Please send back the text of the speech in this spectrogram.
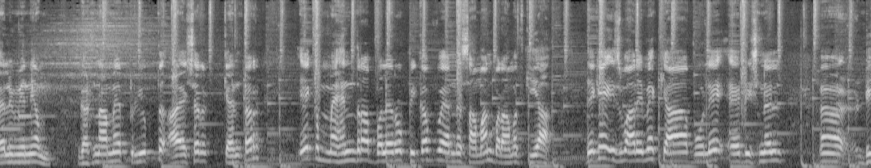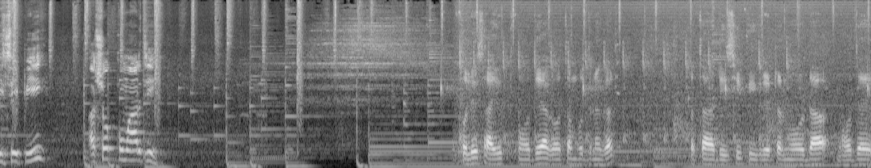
एल्यूमिनियम, घटना में प्रयुक्त आयशर कैंटर, एक महिंद्रा बलेरो पिकअप व अन्य सामान बरामद किया। देखें इस बारे में क्या बोले एडिशनल डीसीपी अशोक कुमार जी। पुलिस आयुक्त महोदया गौतम बुद्ध नगर तथा डीसीपी ग्रेटर नोएडा महोदय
